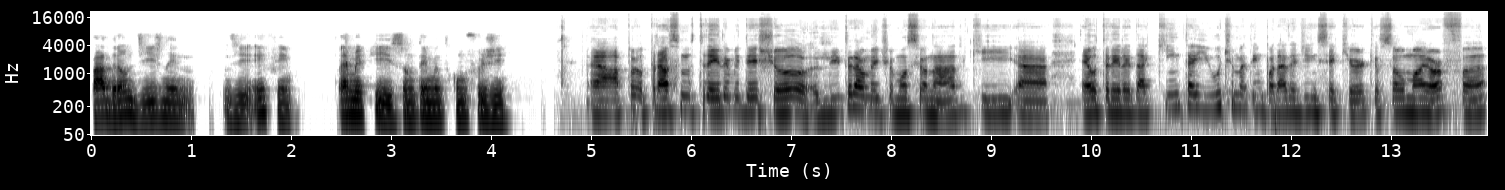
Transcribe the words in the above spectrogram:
padrão Disney, de, enfim. É meio que isso, não tem muito como fugir. É, o próximo trailer me deixou literalmente emocionado, que uh, é o trailer da quinta e última temporada de Insecure, que eu sou o maior fã,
